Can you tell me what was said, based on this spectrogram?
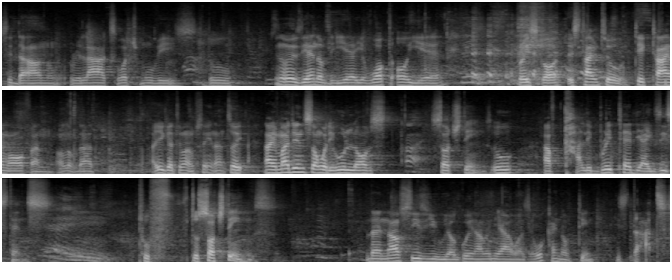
sit down, relax, watch movies, do, you know, it's the end of the year, you've worked all year. Praise God. It's time to take time off and all of that. Are you getting what I'm saying? And so now imagine somebody who loves such things, who have calibrated their existence to, to such things, then now sees you, you're going how many hours? What kind of thing is that?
